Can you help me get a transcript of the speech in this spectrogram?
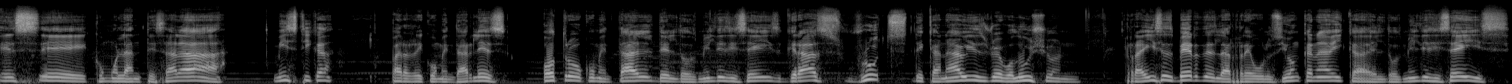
es eh, como la antesala mística para recomendarles otro documental del 2016, Grassroots de Cannabis Revolution, Raíces Verdes, la Revolución Canábica del 2016,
